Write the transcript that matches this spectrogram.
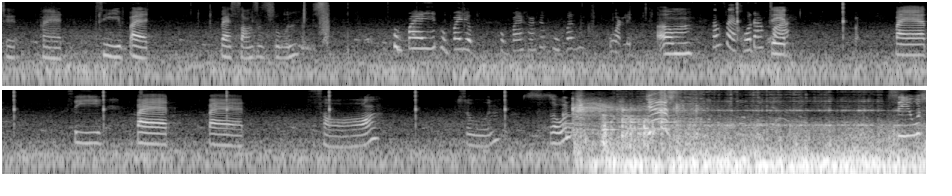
เจ็ดแปดสี่แปดแปดสองศูนย์ศูนย์ผมไปผมไปเดี๋ยวผมไปค่ะแค่ครูเปิ้ลอวดเลยเอ่มต้องใส่โค้ดด้านขวาเจ็ดแปดสี่แปดแปดสองศูนย์ ศูนย์ yes Seals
